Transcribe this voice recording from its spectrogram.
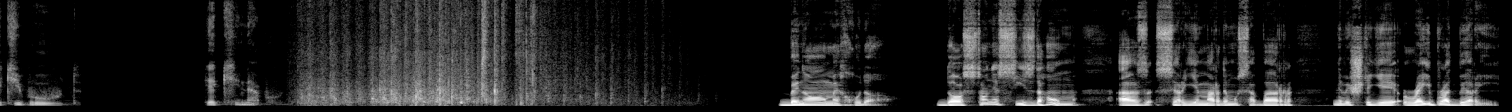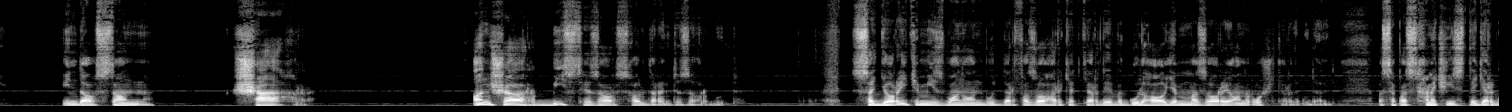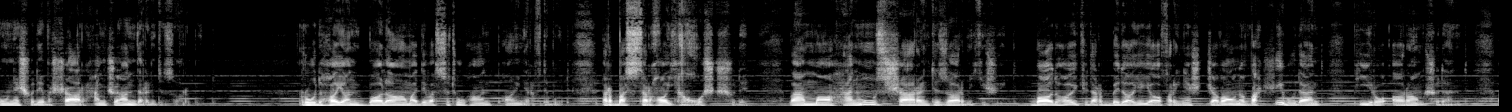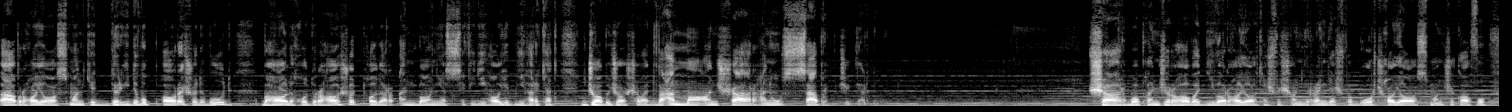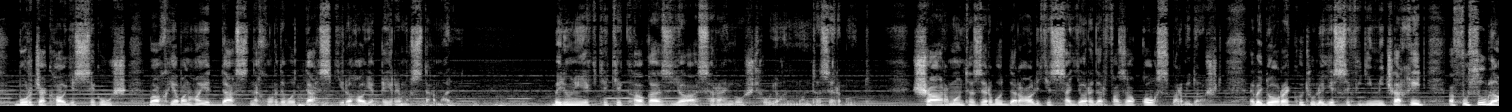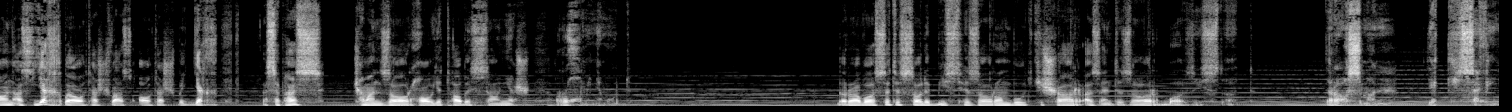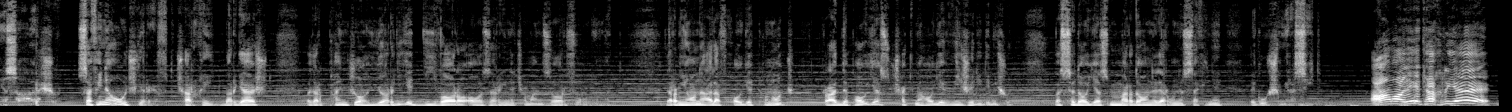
یکی بود یکی نبود. به نام خدا. داستان سیزدهم از سری مرد مصور نوشته ری برادبری. این داستان شهر. آن شهر بیست هزار سال در انتظار بود. سیاری که میزبان آن بود در فضا حرکت کرده و گلهای مزارع آن رشد کرده بودند و سپس همه چیز دگرگونه شده و شهر همچنان در انتظار بود. رودهای آن بالا آمده و سطوح آن پایین رفته بود. بر بسترهای خشک شده و اما هنوز شهر انتظار می‌کشید. بادهایی که در بدایه آفرینش جوان و وحشی بودند پیر و آرام شدند. و ابرهای آسمان که دریده و پاره شده بود به حال خود رها شد تا در انبانی از سفیدی های بی حرکت جابجا شود و اما آن شهر هنوز صبر پیشه کرده بود شهر با پنجره ها و دیوارهای آتش فشانی رنگش و برج های آسمان شکاف و برجک های سگوش با خیابان های دست نخورده و دستگیره های غیر مستعمل بدون یک تکه کاغذ یا اثر انگشت روی آن منتظر بود. شهر منتظر بود در حالی که سیاره در فضا قوس برمی داشت و به دور کتوله سفیدی میچرخید و فصول آن از یخ به آتش و از آتش به یخ و سپس چمنزارهای تابستانیش رخ می نمود. در عواست سال بیست هزاران بود که شهر از انتظار باز ایستاد. در آسمان یک سفینه ظاهر شد. سفینه اوج گرفت چرخید برگشت و در پنجاه یاردی دیوار آذرین چمنزار فرود آمد. در میان علفهای تنک رد پایی از چکمه های ویژه دیده می‌شد و صدایی از مردان درون سفینه به گوش می رسید آماده تخلیه!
